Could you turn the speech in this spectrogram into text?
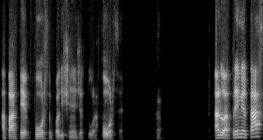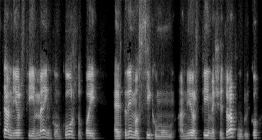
a parte forse un po' di sceneggiatura, forse. Allora, premio Tasca al miglior film in concorso, poi è il premio Signum al miglior film scelto dal pubblico,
